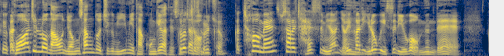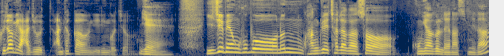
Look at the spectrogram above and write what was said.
그 고화질로 나온 영상도 지금 이미 다 공개가 됐었죠. 그렇죠. 그렇죠. 그러니까 처음에 수사를 잘했으면 여기까지 음. 이러고 있을 이유가 없는데 그 점이 아주 안타까운 일인 거죠. 예. 이재명 후보는 광주에 찾아가서 공약을 내놨습니다.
